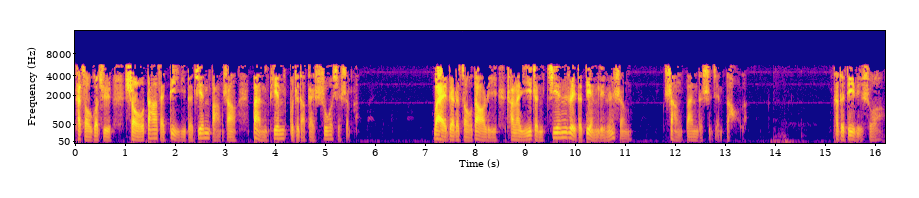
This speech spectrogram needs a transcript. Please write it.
他走过去，手搭在弟弟的肩膀上，半天不知道该说些什么。外边的走道里传来一阵尖锐的电铃声，上班的时间到了。他对弟弟说：“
